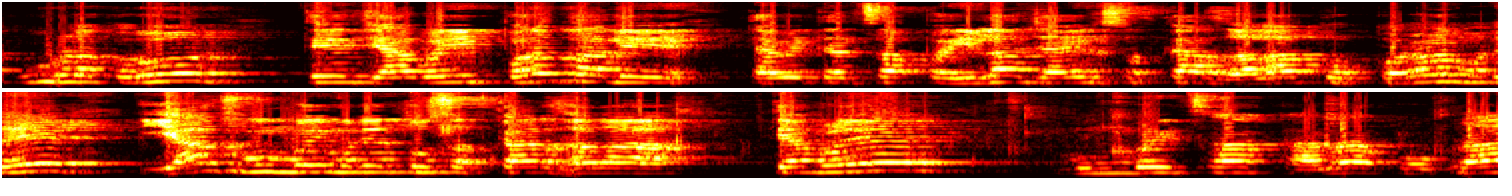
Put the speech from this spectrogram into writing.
पूर्ण करून ते ज्यावेळी परत आले त्यावेळी त्यांचा पहिला जाहीर सत्कार झाला. तो परळमध्ये याच मुंबईमध्ये तो सत्कार झाला. त्यामुळे मुंबईचा कानाकोपरा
